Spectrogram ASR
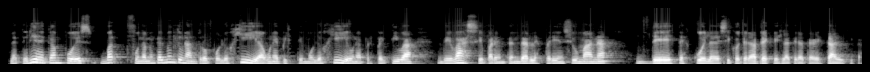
la teoría de campo es fundamentalmente una antropología, una epistemología, una perspectiva de base para entender la experiencia humana de esta escuela de psicoterapia que es la terapia gestáltica.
